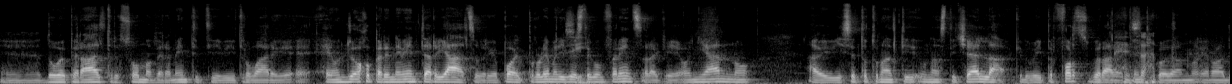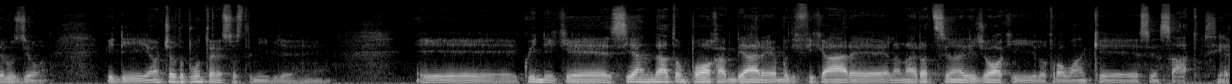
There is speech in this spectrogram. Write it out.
eh, dove peraltro insomma veramente ti devi trovare è un gioco perennemente a rialzo perché poi il problema di queste sì. conferenze era che ogni anno avevi settato un'asticella che dovevi per forza superare esatto. era una delusione quindi a un certo punto era insostenibile e quindi che sia andato un po' a cambiare, a modificare la narrazione dei giochi lo trovo anche sensato. Sì. Eh,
